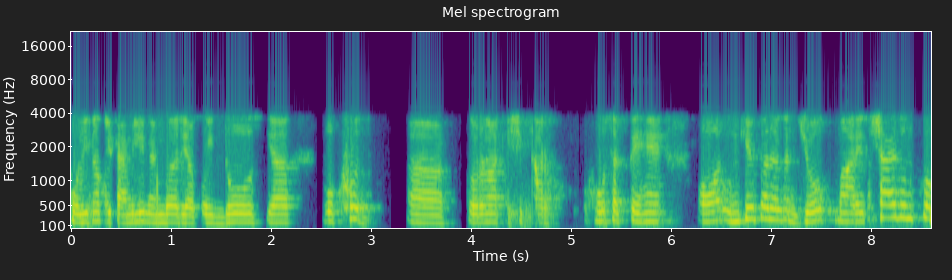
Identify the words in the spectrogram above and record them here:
कोई ना कोई फैमिली मेंबर या कोई दोस्त या वो खुद कोरोना के शिकार हो सकते हैं और उनके ऊपर अगर जोक मारे तो शायद उनको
